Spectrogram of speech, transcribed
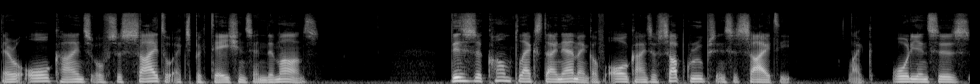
there are all kinds of societal expectations and demands. This is a complex dynamic of all kinds of subgroups in society, like audiences,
